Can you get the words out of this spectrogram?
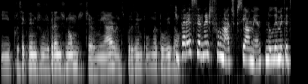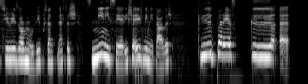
e por isso é que vemos os grandes nomes, Jeremy Irons, por exemplo, na televisão. E parece ser neste formato, especialmente no Limited Series or Movie, portanto, nestas minisséries, séries limitadas, que parece que uh,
